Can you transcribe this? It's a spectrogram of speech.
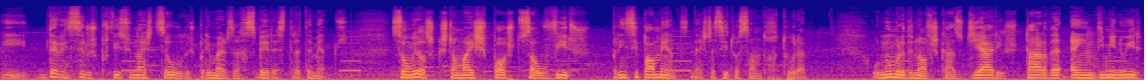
e devem ser os profissionais de saúde os primeiros a receber esse tratamento. São eles que estão mais expostos ao vírus, principalmente nesta situação de ruptura. O número de novos casos diários tarda em diminuir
